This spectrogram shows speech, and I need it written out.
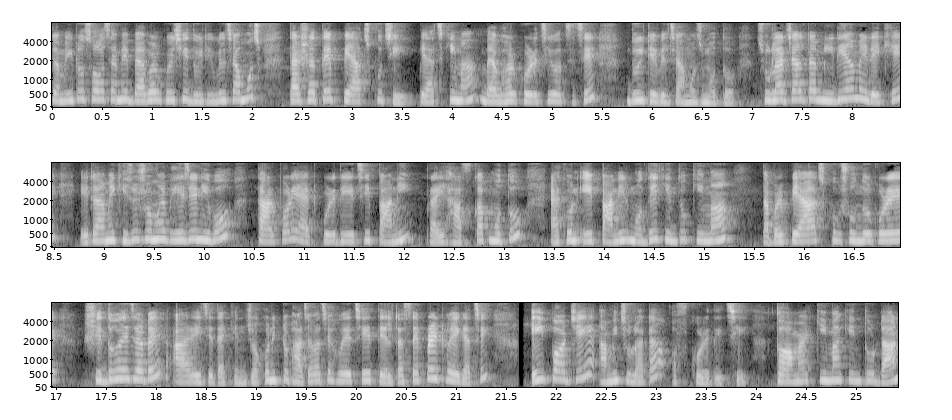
টমেটো সস আমি ব্যবহার করেছি দুই টেবিল চামচ। তার সাথে পেঁয়াজ কুচি। পেঁয়াজ কিমা ব্যবহার করেছি হচ্ছে যে দুই টেবিল চামচ মতো। চুলার জালটা মিডিয়ামে রেখে এটা আমি কিছু সময় ভেজে নিব। তারপরে অ্যাড করে দিয়েছি পানি, প্রায় হাফ কাপ মতো। এখন এই পানির মধ্যে কিন্তু কিমা, তারপরে পেঁয়াজ খুব সুন্দর করে সিদ্ধ হয়ে যাবে। আর এই যে দেখেন, যখন একটু ভাজা ভাজা হয়েছে, তেলটা সেপারেট হয়ে গেছে। এই পর্যায়ে আমি চুলাটা অফ করে দিচ্ছি। তো আমার কিমা কিন্তু ডান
